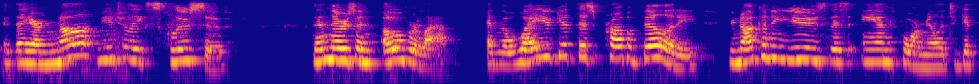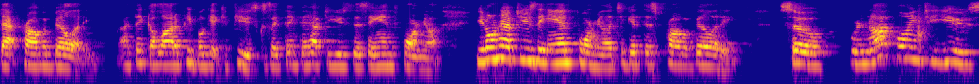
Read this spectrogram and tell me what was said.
If they are not mutually exclusive, then there's an overlap. And the way you get this probability, you're not going to use this AND formula to get that probability. I think a lot of people get confused because they think they have to use this AND formula. You don't have to use the AND formula to get this probability. So we're not going to use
